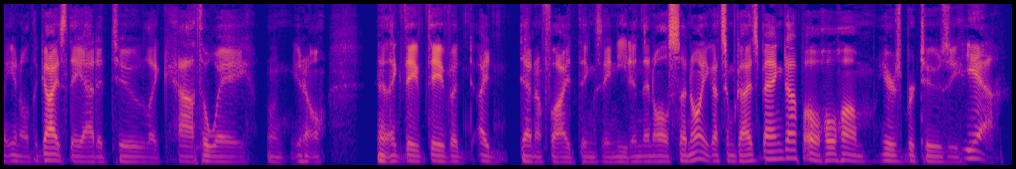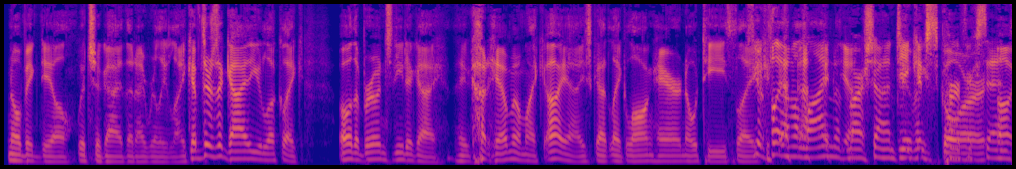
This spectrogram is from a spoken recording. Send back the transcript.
you know the guys they added to like Hathaway, you know. Like they've they've identified things they need, and then all of a sudden, oh, you got some guys banged up. Oh, ho hum, here's Bertuzzi Yeah. no big deal. Which a guy that I really like. If there's a guy you look like, oh, the Bruins need a guy. They got him. I'm like, oh yeah, he's got like long hair, no teeth. Like He's gonna play on the line with Yeah. Marchand too. He can Makes score. perfect oh, sense. Oh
